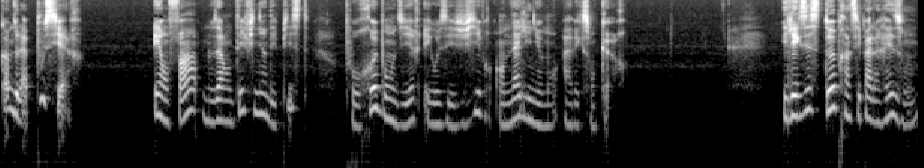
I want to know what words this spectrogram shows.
comme de la poussière. Et enfin, nous allons définir des pistes pour rebondir et oser vivre en alignement avec son cœur. Il existe deux principales raisons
